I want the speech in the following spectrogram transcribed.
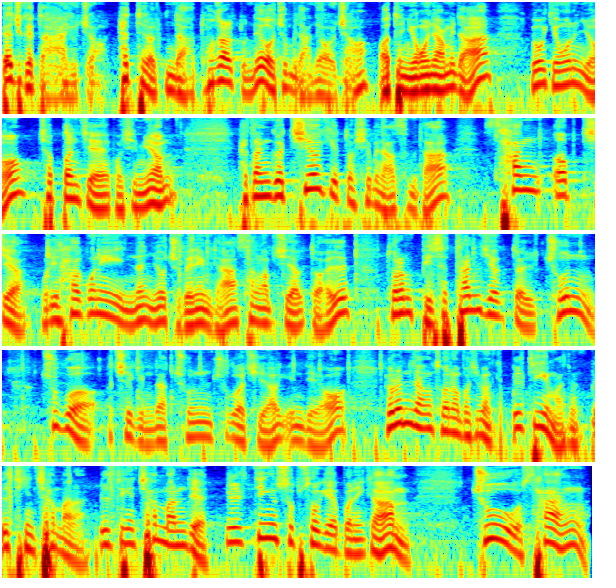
빼주겠다 이거죠. 혜택을 준다. 허가를 또 내어줍니다. 내어줘. 어떤 경우냐입니다. 이 경우는요. 첫 번째 보시면 해당 그 지역이 또 시험에 나왔습니다. 상업 지역, 우리 학원이 있는 요 주변입니다. 상업 지역들, 또는 비슷한 지역들, 준 주거 지역입니다. 준 주거 지역인데요. 이런 장소는 보시면 빌딩이 맞으면 빌딩이 참 많아. 빌딩이 참 많은데 빌딩 숲 속에 보니까 주상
